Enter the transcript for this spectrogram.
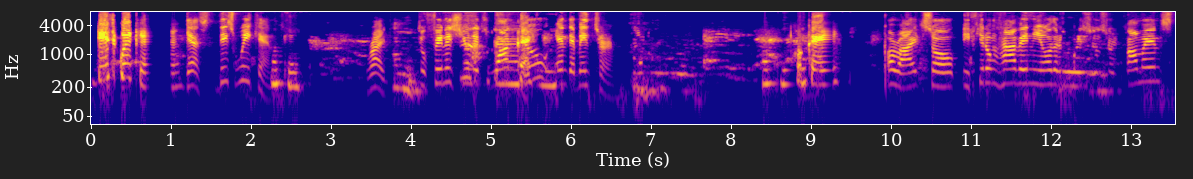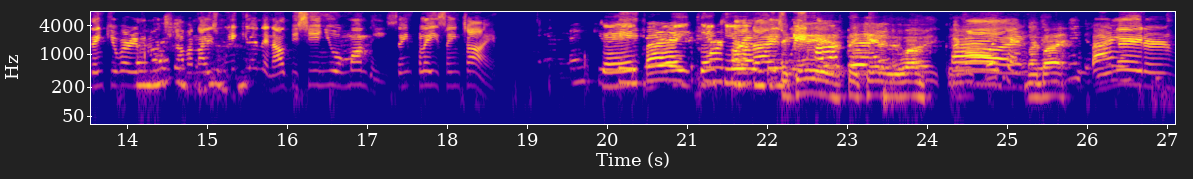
This weekend. Yes, this weekend. Okay. Right. To finish units one, two, and the midterm. Okay. All right. So if you don't have any other questions or comments, thank you very much. Have a nice weekend, and I'll be seeing you on Monday. Same place, same time. Thank you. Okay, bye. Thank you. Have a nice Take week. care. Take care, everyone. Bye. Bye bye. See you later.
